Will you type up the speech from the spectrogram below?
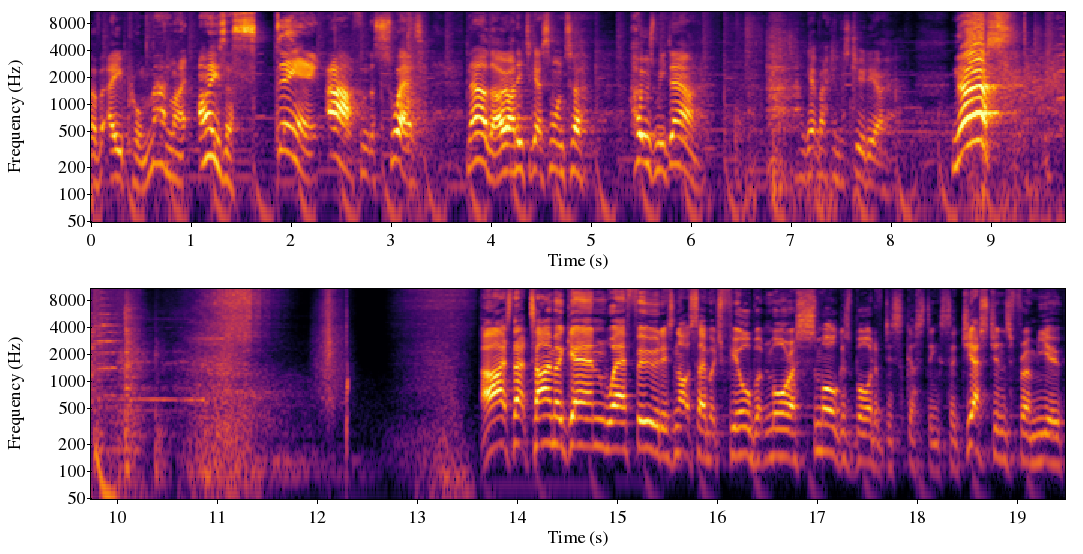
of April. Man, my eyes are stinging ah, from the sweat. Now though, I need to get someone to hose me down and get back in the studio. Nurse! Ah, it's that time again where food is not so much fuel, but more a smorgasbord of disgusting suggestions from you,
